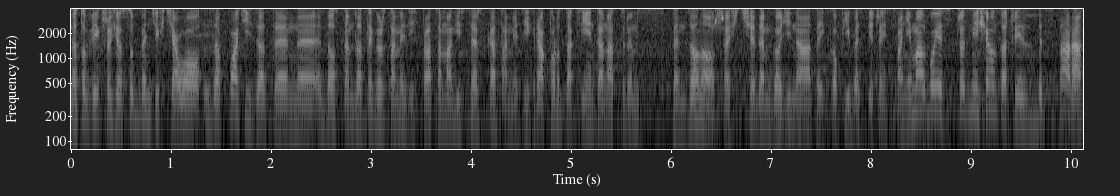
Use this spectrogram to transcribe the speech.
no to większość osób będzie chciało zapłacić za ten e, dostęp, dlatego że tam jest ich praca magisterska, tam jest ich raport dla klienta, na którym spędzono 6-7 godzin, a tej kopii bezpieczeństwa nie ma, albo jest sprzed miesiąca, czy jest zbyt stara,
